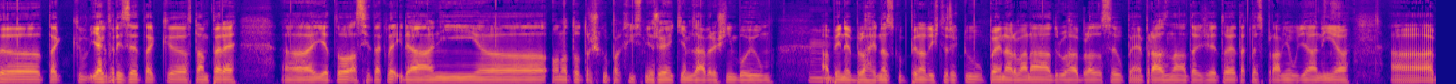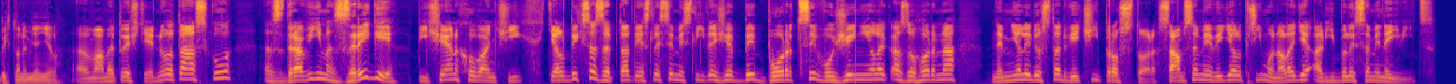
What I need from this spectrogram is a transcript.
uh, tak jak v Rize, tak uh, v Tampere. Uh, je to asi takhle ideální. Uh, ono to trošku pak směřuje k těm závěrečným bojům, hmm. aby nebyla jedna skupina, když to řeknu, úplně narvaná a druhá byla zase úplně prázdná, takže to je takhle správně udělaný a, a abych to neměnil. Máme tu ještě jednu otázku. Zdravím z Rigi, píše Jan Chovančík. Chtěl bych se zeptat, jestli si myslíte, že by borci Voženílek a Zohorna neměli dostat větší prostor. Sám jsem je viděl přímo na ledě a líbili se mi nejvíc.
